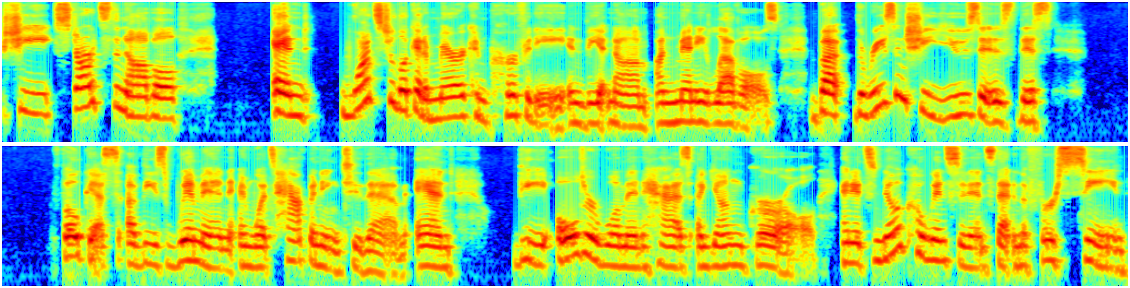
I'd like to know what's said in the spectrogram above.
she starts the novel and wants to look at American perfidy in Vietnam on many levels. But the reason she uses this focus of these women and what's happening to them and the older woman has a young girl and it's no coincidence that in the first scene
